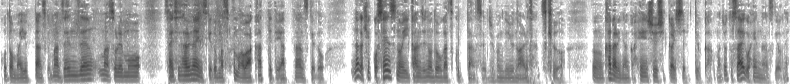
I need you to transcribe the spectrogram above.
ことを、ま、言ったんですけど、まあ、全然、まあ、それも再生されないんですけど、まあ、それも分かっててやったんですけど、なんか結構センスのいい感じの動画作ったんですよ。自分で言うのはあれなんですけど。うん、かなりなんか編集しっかりしてるっていうか、まあ、ちょっと最後変なんですけどね。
